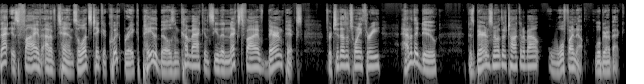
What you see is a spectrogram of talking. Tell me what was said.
That is five out of 10. So let's take a quick break, pay the bills, and come back and see the next five Barron picks for 2023. How do they do? Does Barron's know what they're talking about? We'll find out. We'll be right back.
